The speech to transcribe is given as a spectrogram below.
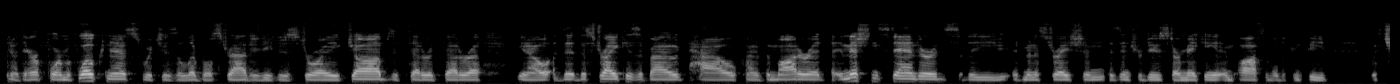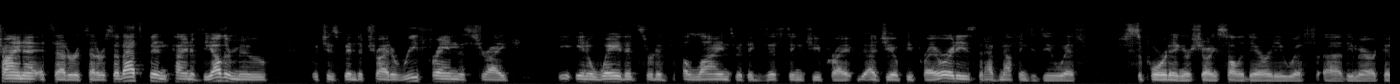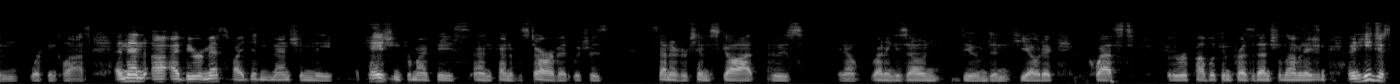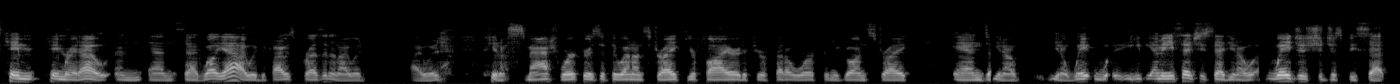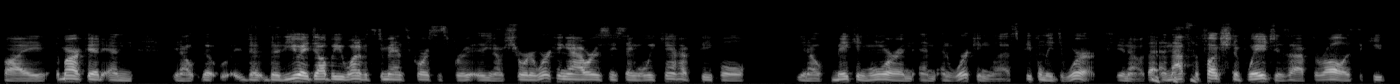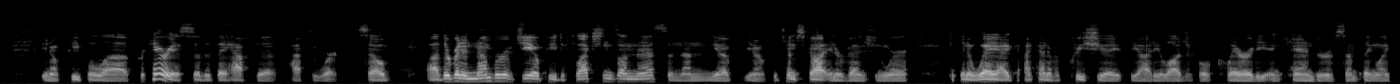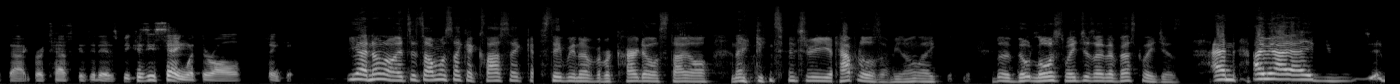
you know, they're a form of wokeness, which is a liberal strategy to destroy jobs, et cetera, et cetera. You know, the, the strike is about how kind of the moderate emission standards the administration has introduced are making it impossible to compete with China, et cetera, et cetera. So that's been kind of the other move, which has been to try to reframe the strike in a way that sort of aligns with existing G pri- uh, GOP priorities that have nothing to do with supporting or showing solidarity with uh, the American working class. And then uh, I'd be remiss if I didn't mention the occasion for my piece and kind of the star of it, which was Senator Tim Scott, who's you know, running his own doomed and chaotic quest for the Republican presidential nomination. I mean, he just came came right out and and said, "Well, yeah, I would if I was president, I would I would, you know, smash workers if they went on strike. You're fired if you're a federal worker and you go on strike." And you know, you know, wait, I mean, he essentially said, you know, wages should just be set by the market and you know, the, the, the UAW, one of its demands, of course, is for, you know, shorter working hours. And he's saying, well, we can't have people you know making more and, and, and working less people need to work you know that, and that's the function of wages after all is to keep you know people uh, precarious so that they have to have to work. So uh, there have been a number of gop deflections on this and then you have you know the tim scott intervention where in a way I, I kind of appreciate the ideological clarity and candor of something like that grotesque as it is because he's saying what they're all thinking yeah, no, no, it's it's almost like a classic statement of Ricardo style 19th century capitalism. You know, like the, the lowest wages are the best wages. And I mean, I, I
